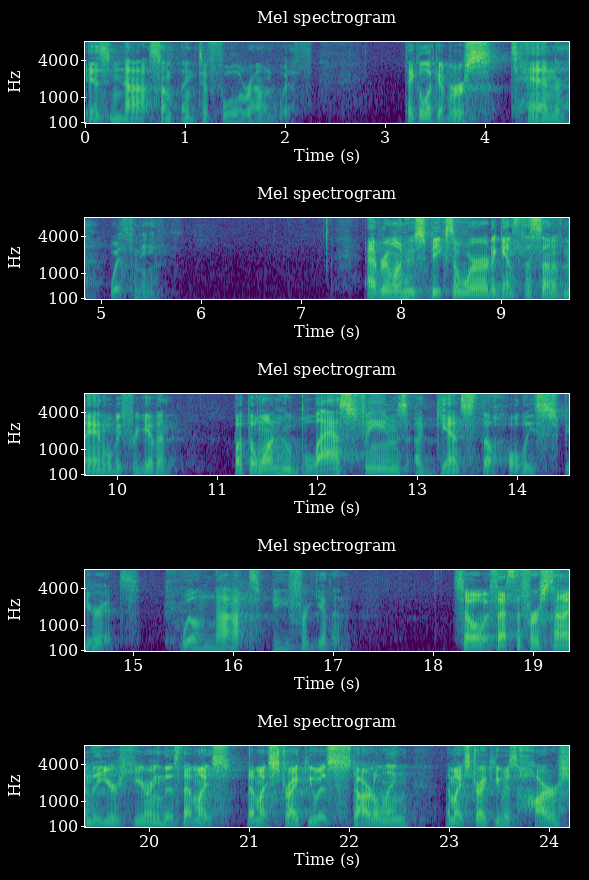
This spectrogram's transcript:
is not something to fool around with. Take a look at verse 10 with me. Everyone who speaks a word against the Son of Man will be forgiven, but the one who blasphemes against the Holy Spirit will not be forgiven. So, if that's the first time that you're hearing this, that might, that might strike you as startling, that might strike you as harsh.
